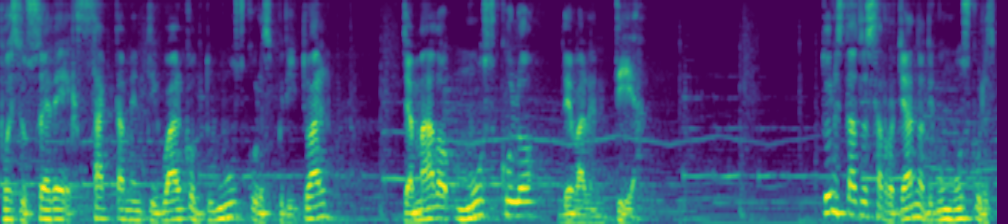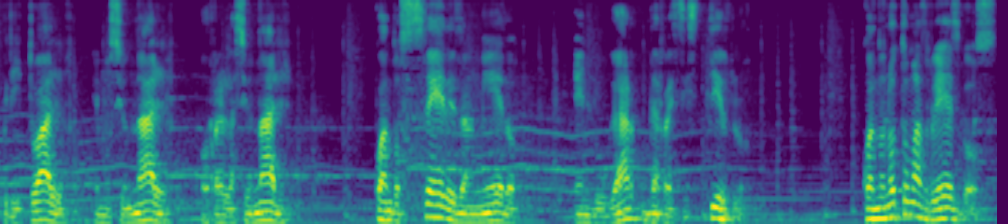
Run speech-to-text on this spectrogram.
Pues sucede exactamente igual con tu músculo espiritual llamado músculo de valentía. Tú no estás desarrollando ningún músculo espiritual, emocional o relacional cuando cedes al miedo en lugar de resistirlo. Cuando no tomas riesgos,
